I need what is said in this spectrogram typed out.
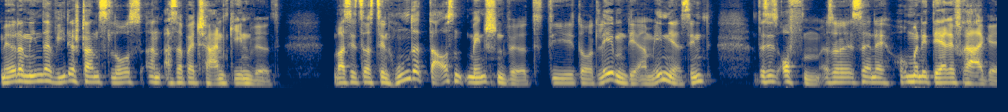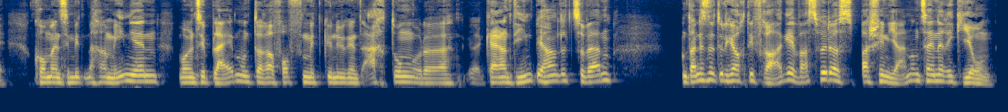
mehr oder minder widerstandslos an Aserbaidschan gehen wird. Was jetzt aus den 100.000 Menschen wird, die dort leben, die Armenier sind, das ist offen. Also es ist eine humanitäre Frage. Kommen sie mit nach Armenien, wollen sie bleiben und darauf hoffen, mit genügend Achtung oder Garantien behandelt zu werden? Und dann ist natürlich auch die Frage, was wird aus Pashinyan und seiner Regierung?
